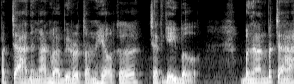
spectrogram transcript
pecah dengan Bobby Roode turn heel ke Chad Gable. Beneran pecah,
